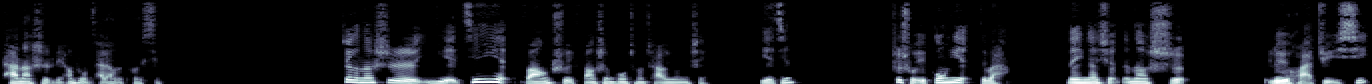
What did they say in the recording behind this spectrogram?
它呢是两种材料的特性。这个呢是冶金业防水防渗工程常用于谁？冶金是属于工业对吧？那应该选的呢是氯化聚乙烯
